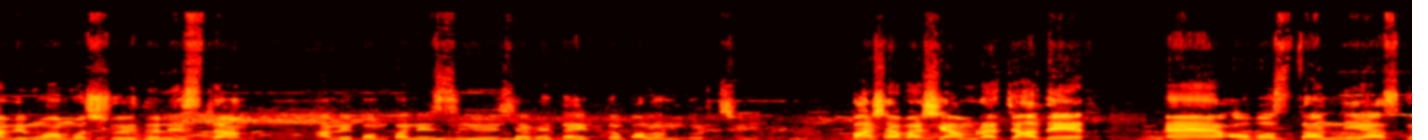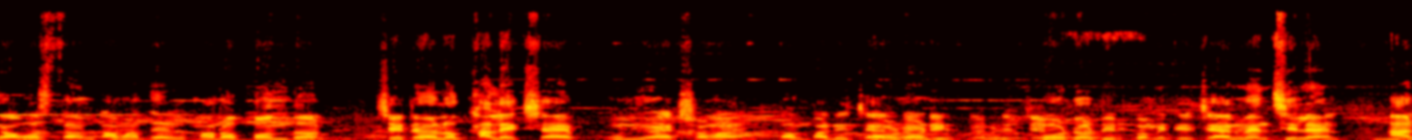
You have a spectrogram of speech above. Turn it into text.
আমি মোহাম্মদ শহীদুল ইসলাম আমি কোম্পানির সিইও হিসাবে দায়িত্ব পালন করছি। পাশাপাশি আমরা যাদের অবস্থান নিয়ে আজকে অবস্থান আমাদের মানববন্ধন। সেটা হলো খালেক সাহেব উনিও এক সময় কোম্পানির চেয়ারম্যান। বোর্ড অডিট কমিটির চেয়ারম্যান ছিলেন। আর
